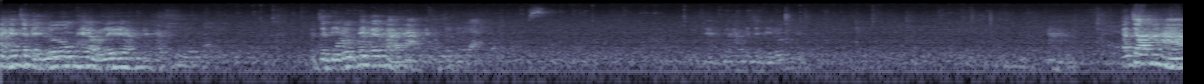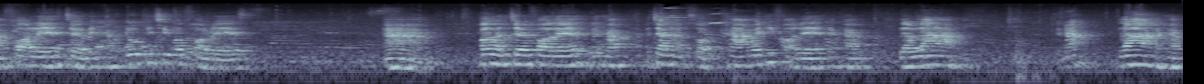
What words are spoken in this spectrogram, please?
มันก็จะเป็นรูปให้เราเลือกนะครับ มันจะมีรูปให้เลือกหลายอันนะครับตรงนี้นะครับมันจะมีรูปอยู่อ่า อาจารย์หา forest เจอไหมครับรูปที่ชื่อว่า forest อ่าพอเจอ forest นะครับ อาจารย์กดค้างไว้ที่ forest นะครับ แล้วลากเห็นไหมลากนะครับ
